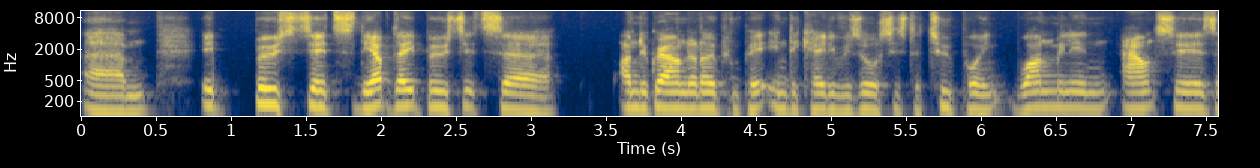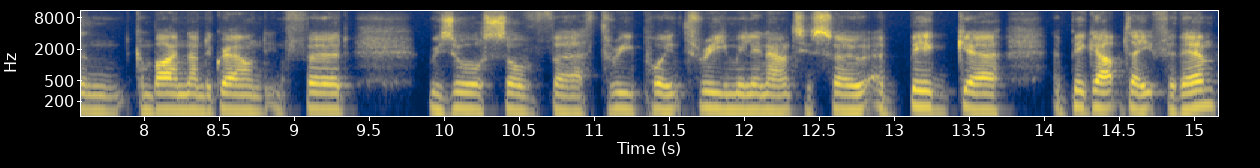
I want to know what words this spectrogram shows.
Um, it boosts its the update boosts its uh, underground and open pit indicated resources to 2.1 million ounces and combined underground inferred resource of uh, 3.3 million ounces. So a big, uh, a big update for them.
